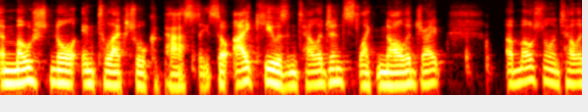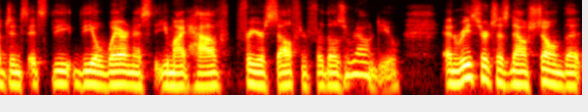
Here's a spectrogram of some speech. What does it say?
emotional intellectual capacity. So iq is intelligence like knowledge right? Emotional intelligence it's the the awareness that you might have for yourself and for those around you. And research has now shown that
